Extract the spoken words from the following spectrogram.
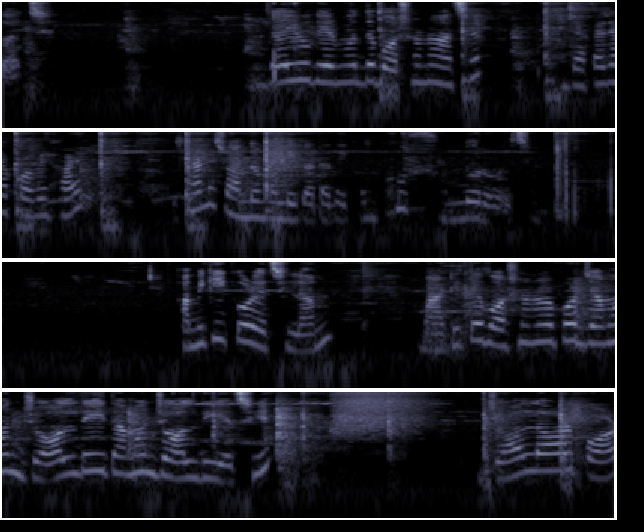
গাছ? যাই হোক, এর মধ্যে বসানো আছে। দেখা যাক কবে হয়। এখানে চন্দ্রমল্লিকাটা দেখুন, খুব সুন্দর হয়েছে। আমি কি করেছিলাম, মাটিতে বসানোর পর যেমন জল দিই, তেমন জল দিয়েছি। জল দেওয়ার পর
